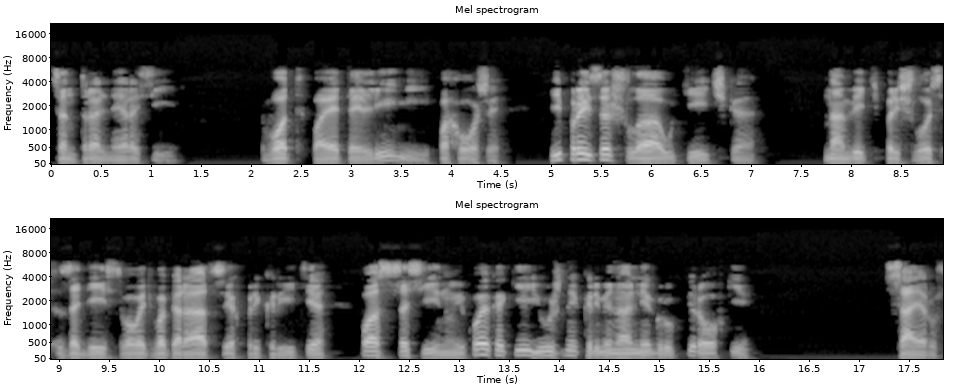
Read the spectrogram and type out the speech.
Центральной России. Вот по этой линии, похоже, и произошла утечка. Нам ведь пришлось задействовать в операциях прикрытия по ассасину и кое-какие южные криминальные группировки. Сайрус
